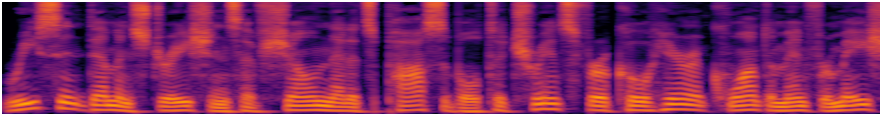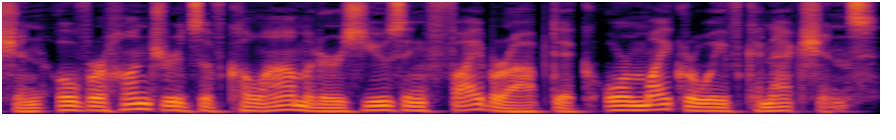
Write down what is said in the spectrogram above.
Recent demonstrations have shown that it's possible to transfer coherent quantum information over hundreds of kilometers using fiber optic or microwave connections.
